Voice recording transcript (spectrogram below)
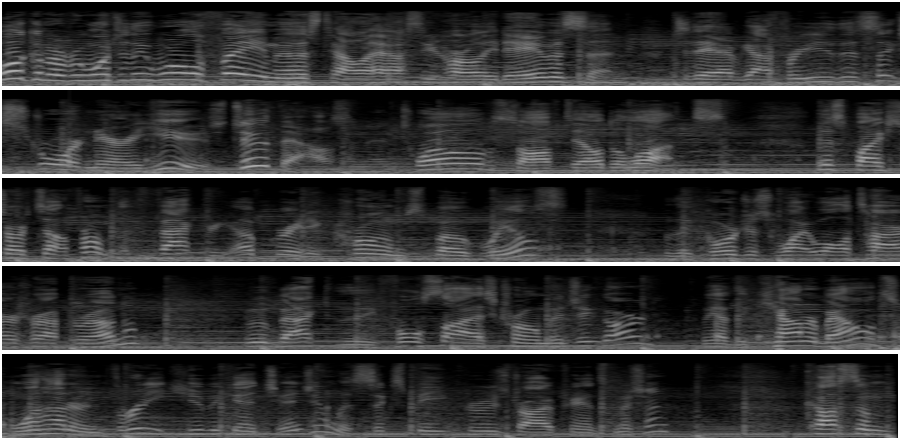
Welcome everyone to the world famous Tallahassee Harley Davidson. Today I've got for you this extraordinary used 2012 Softail Deluxe. This bike starts out front with the factory upgraded chrome spoke wheels with the gorgeous white wall tires wrapped around them. Move back to the full-size chrome engine guard. We have the counterbalance 103 cubic inch engine with 6-speed cruise drive transmission, custom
